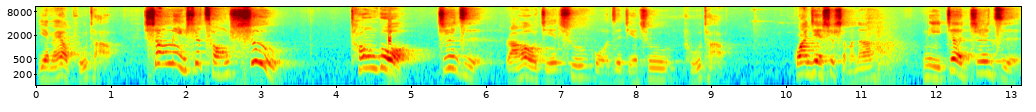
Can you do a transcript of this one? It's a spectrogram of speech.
也没有葡萄。生命是从树通过枝子，然后结出果子，结出葡萄。关键是什么呢？你这枝子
